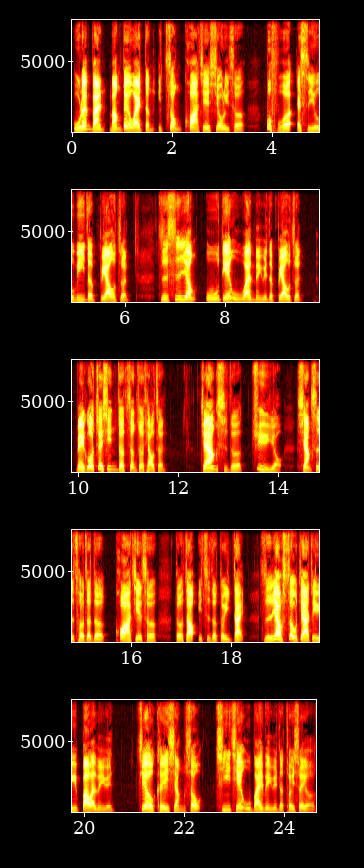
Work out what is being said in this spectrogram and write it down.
五人版 Model Y 等一众跨界修理车不符合 SUV 的标准，只适用五点五万美元的标准。美国最新的政策调整将使得具有相似特征的跨界车。得到一致的对待，只要售价低于八万美元，就可以享受七千五百美元的退税额。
